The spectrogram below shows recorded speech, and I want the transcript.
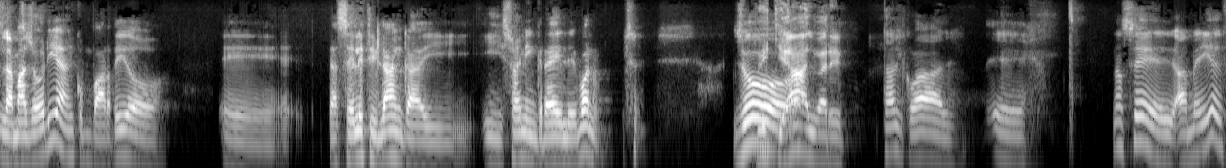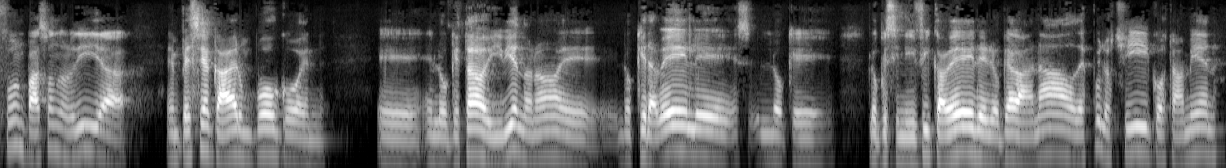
la mayoría han compartido eh, la celeste y blanca y, son increíbles. Bueno, yo. Álvarez. Tal cual. Eh, no sé, a medida que fueron pasando los días, empecé a caer un poco en, en lo que estaba viviendo, ¿no? lo que era Vélez, lo que, lo que significa Vélez, lo que ha ganado, después los chicos también.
